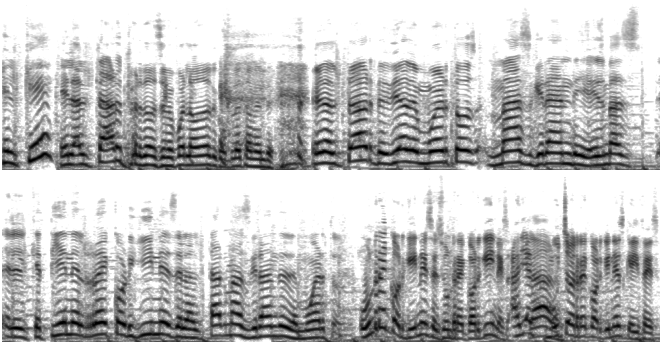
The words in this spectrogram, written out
¿El qué? El altar, perdón, se me fue la onda completamente. El altar de Día de Muertos más grande. Es más, el que tiene el récord Guinness del altar más grande de muertos. Un récord Guinness es un récord Guinness. Hay Claro. muchos récord Guinness que dices,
